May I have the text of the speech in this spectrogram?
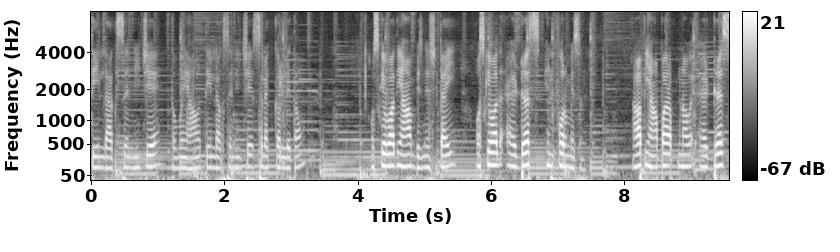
तीन लाख से नीचे है तो मैं यहाँ तीन लाख से नीचे सेलेक्ट कर लेता हूँ। उसके बाद यहाँ बिज़नेस टाई उसके बाद एड्रेस इन्फॉर्मेशन आप यहाँ पर अपना एड्रेस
